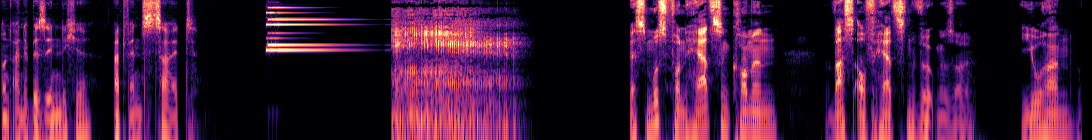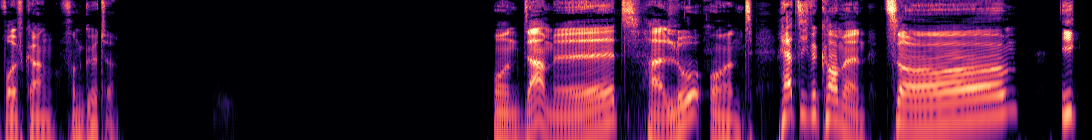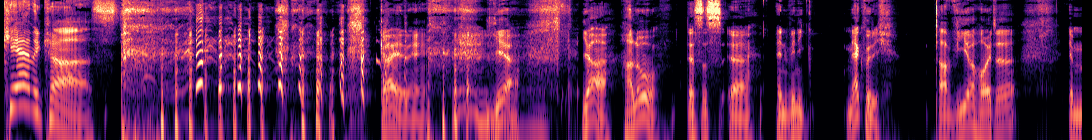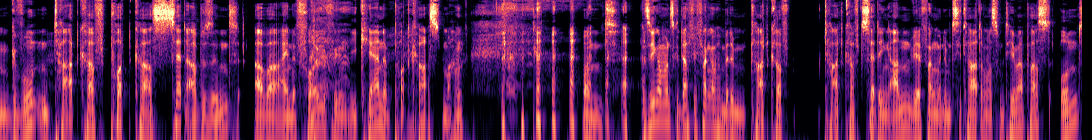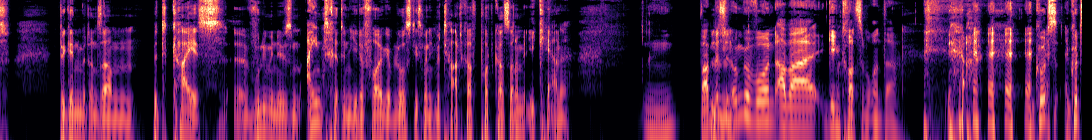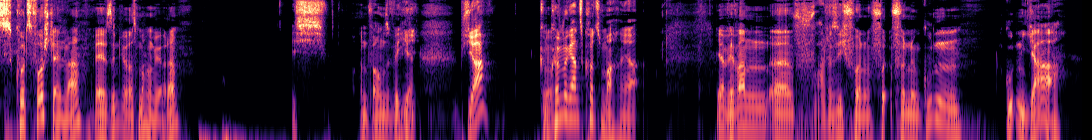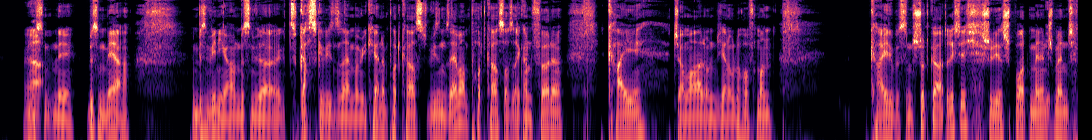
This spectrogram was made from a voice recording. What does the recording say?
und eine besinnliche Adventszeit. Es muss von Herzen kommen, was auf Herzen wirken soll. Johann Wolfgang von Goethe Und damit hallo und herzlich willkommen zum Ikenicast. Geil, ey. Yeah. Ja, hallo. Das ist äh, ein wenig merkwürdig, da wir heute im gewohnten Tatkraft-Podcast-Setup sind, aber eine Folge für den Ikerne-Podcast machen. Und deswegen haben wir uns gedacht, wir fangen einfach mit dem Tatkraft Tatkraft-Setting an. Wir fangen mit einem Zitat an, was zum Thema passt und beginnen mit unserem, mit Kais äh, voluminösem Eintritt in jede Folge. Bloß diesmal nicht mit Tatkraft-Podcast, sondern mit Ikerne. Mhm. War ein bisschen mhm. ungewohnt, aber ging trotzdem runter. Ja. kurz, kurz, kurz vorstellen, wa? Wer sind wir, was machen wir, oder? Ich. Und warum sind wir hier? Ja, ja. können wir ganz kurz machen, ja. Ja, wir waren, äh, boah, das ich vor, vor, vor einem guten, guten Jahr. Ja. Bisschen, nee, bisschen mehr. Ein bisschen weniger müssen wir zu Gast gewesen sein beim Ikerne Podcast. Wir sind selber ein Podcast aus Eckernförde. Kai, Jamal und Jan-Ole Hoffmann. Kai, du bist in Stuttgart, richtig? Studierst Sportmanagement.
